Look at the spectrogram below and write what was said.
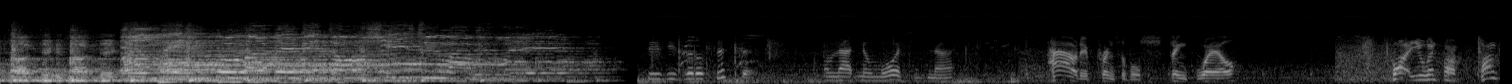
tick tock, tick tock, tick. Susie's little sister. Well, not no more, she's not. Howdy, Principal Stinkwell. Why, What, you went for punk?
